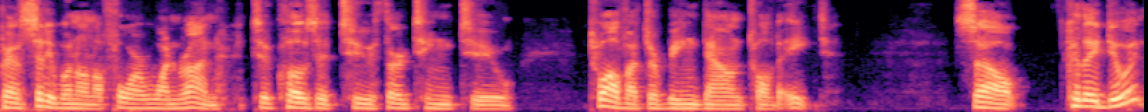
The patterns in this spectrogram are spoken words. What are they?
Kansas City went on a four one run to close it to thirteen to 12 after being down 12 to 8. So, could they do it?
